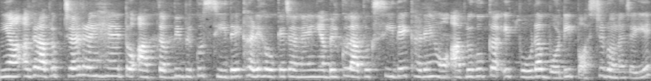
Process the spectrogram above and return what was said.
या अगर आप लोग चल रहे हैं तो आप तब भी बिल्कुल सीधे खड़े होकर चलें या बिल्कुल आप लोग सीधे खड़े हों। आप लोगों का एक पूरा बॉडी पॉस्चर होना चाहिए,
